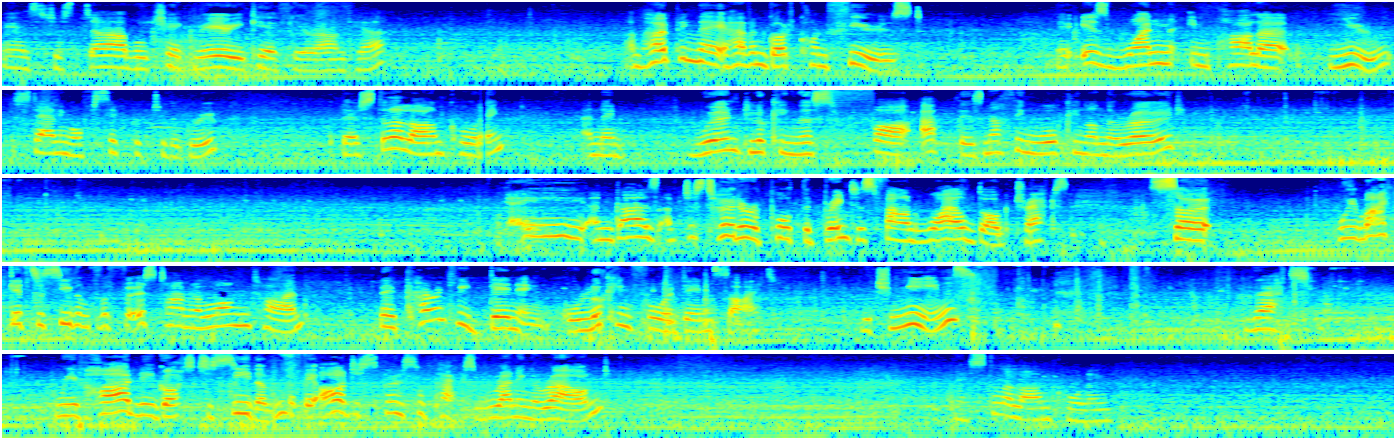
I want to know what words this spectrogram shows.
Let's just double check very carefully around here. I'm hoping they haven't got confused. There is one Impala U standing off separate to the group, but they're still alarm calling and they weren't looking this far up. There's nothing walking on the road. Yay! And guys, I've just heard a report that Brent has found wild dog tracks. So we might get to see them for the first time in a long time. They're currently denning or looking for a den site, which means that we've hardly got to see them, but there are dispersal packs running around. They're still alarm calling.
